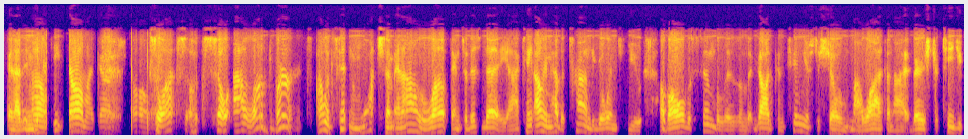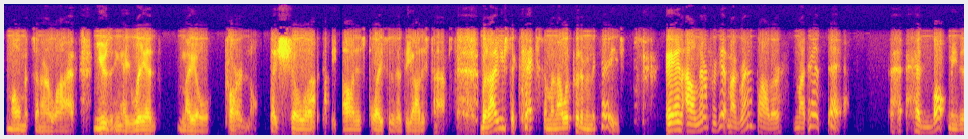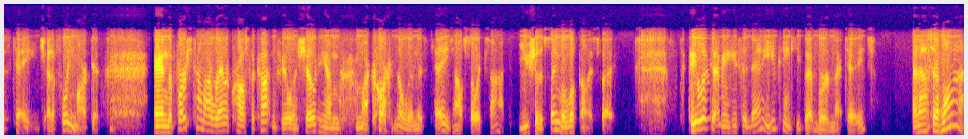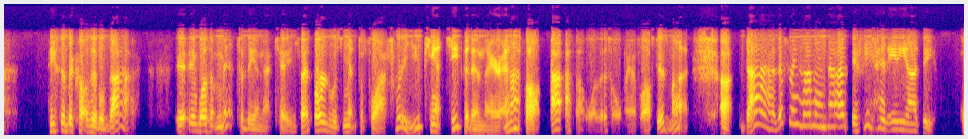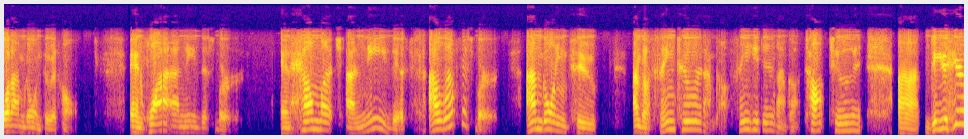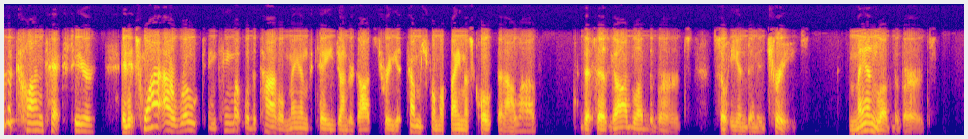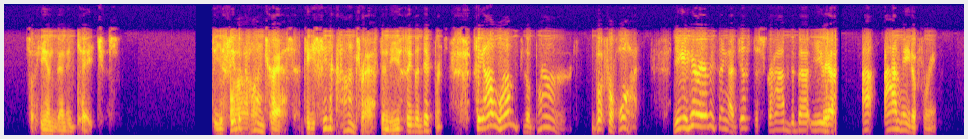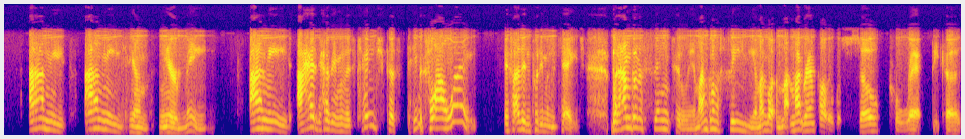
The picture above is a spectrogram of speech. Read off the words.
and I didn't oh, get to keep. Them. Oh my gosh! Oh. So I so, so I loved birds. I would sit and watch them, and I loved. And to this day, I can't. I don't even have the time to go into you of all the symbolism that God continues to show my wife and I at very strategic moments in our life using a red male cardinal. They show up at the oddest places at the oddest times. But I used to catch them, and I would put them in the cage. And I'll never forget my grandfather, my dad's dad had bought me this cage at a flea market. And the first time I ran across the cotton field and showed him my cardinal in this cage, I was so excited. You should have seen the look on his face. He looked at me and he said, Danny, you can't keep that bird in that cage. And I said, Why? He said, Because it'll die. It, it wasn't meant to be in that cage. That bird was meant to fly free. You can't keep it in there. And I thought, I, I thought, well, this old man's lost his mind. Uh, die? This thing's not going to die. If he had any idea what I'm going through at home and why I need this bird and how much I need this. I love this bird. I'm going to I'm going to sing to it. I'm going to feed it. I'm going to talk to it. Uh, do you hear the context here? And it's why I wrote and came up with the title Man's Cage Under God's Tree. It comes from a famous quote that I love that says, God loved the birds, so he invented trees. Man loved the birds, so he invented cages. Do you see the contrast? Do you see the contrast and do you see the difference? See, I loved the bird, but for what? Do you hear everything I just described about you? Yeah. I, I need a friend. I need I need him near me. I need I had to have him in this cage because he would fly away if I didn't put him in the cage. But I'm going to sing to him. I'm going to feed him. I'm my, my grandfather was so correct because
